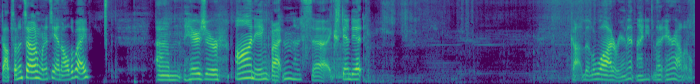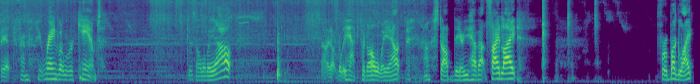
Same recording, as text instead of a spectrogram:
Stops on its own when it's in all the way. Um, here's your awning button. Let's uh, extend it. Got a little water in it. I need to let air out a little bit from it rained while we were camped. Goes all the way out. I don't really have to put it all the way out, but I'll stop there. You have outside light for a bug light.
